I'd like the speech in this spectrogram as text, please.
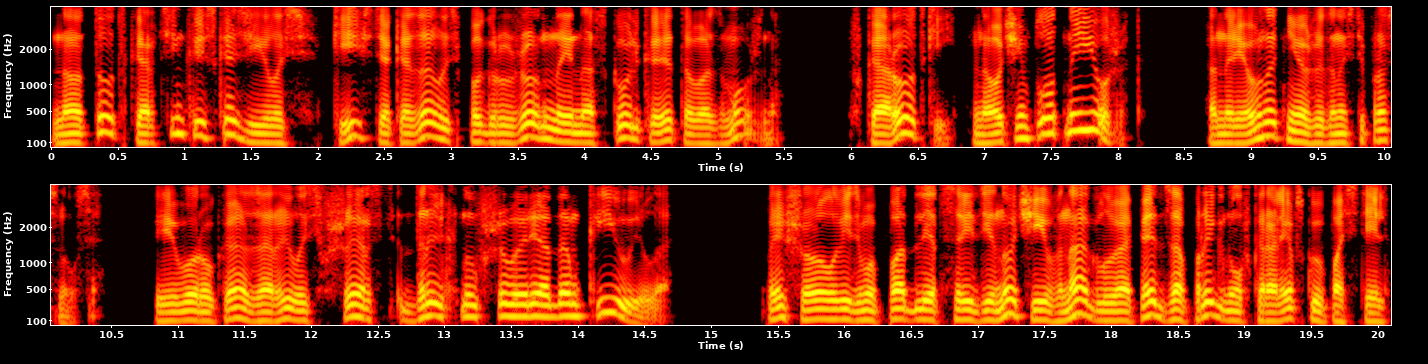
Но тут картинка исказилась, кисть оказалась погруженной, насколько это возможно, в короткий, но очень плотный ежик. Анрион от неожиданности проснулся. Его рука зарылась в шерсть дрыхнувшего рядом Кьюила. Пришел, видимо, подлец среди ночи и в наглую опять запрыгнул в королевскую постель.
